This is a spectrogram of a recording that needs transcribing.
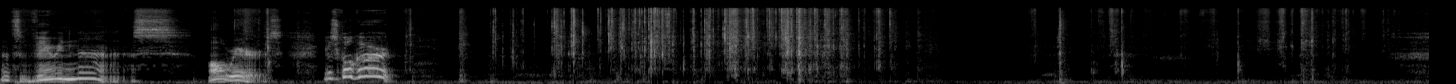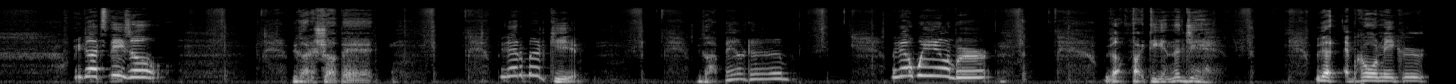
That's very nice. All rares. Here's Gold Guard. We got Sneasel. We got a Shuppet. We got a Mudkip. We got Beldum. We got Wailmer. We got Fighting in the Jet. We got Apricorn Maker.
